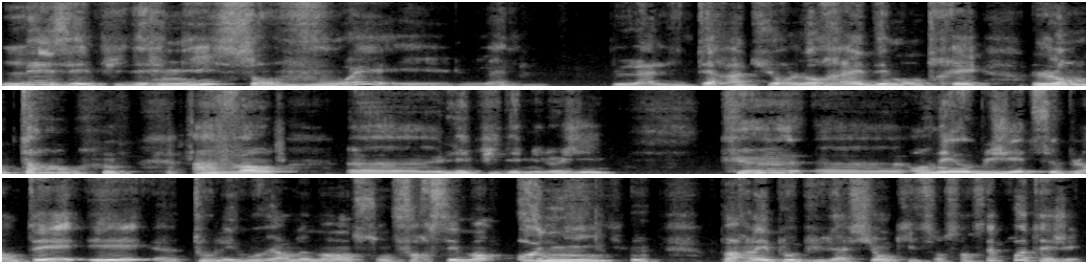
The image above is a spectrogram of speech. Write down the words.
les épidémies sont vouées, et la, littérature l'aurait démontré longtemps avant euh, l'épidémiologie, que euh, est obligé de se planter et euh, tous les gouvernements sont forcément honnis par les populations qu'ils sont censés protéger.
